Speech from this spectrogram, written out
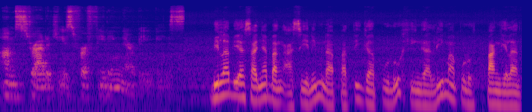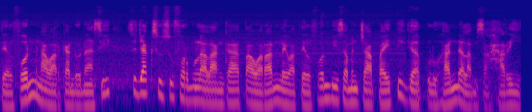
um, strategies for feeding their babies. Bila biasanya Bank ASI ini mendapat 30 hingga 50 panggilan telepon menawarkan donasi, sejak susu formula langka, tawaran lewat telepon bisa mencapai 30-an dalam sehari.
